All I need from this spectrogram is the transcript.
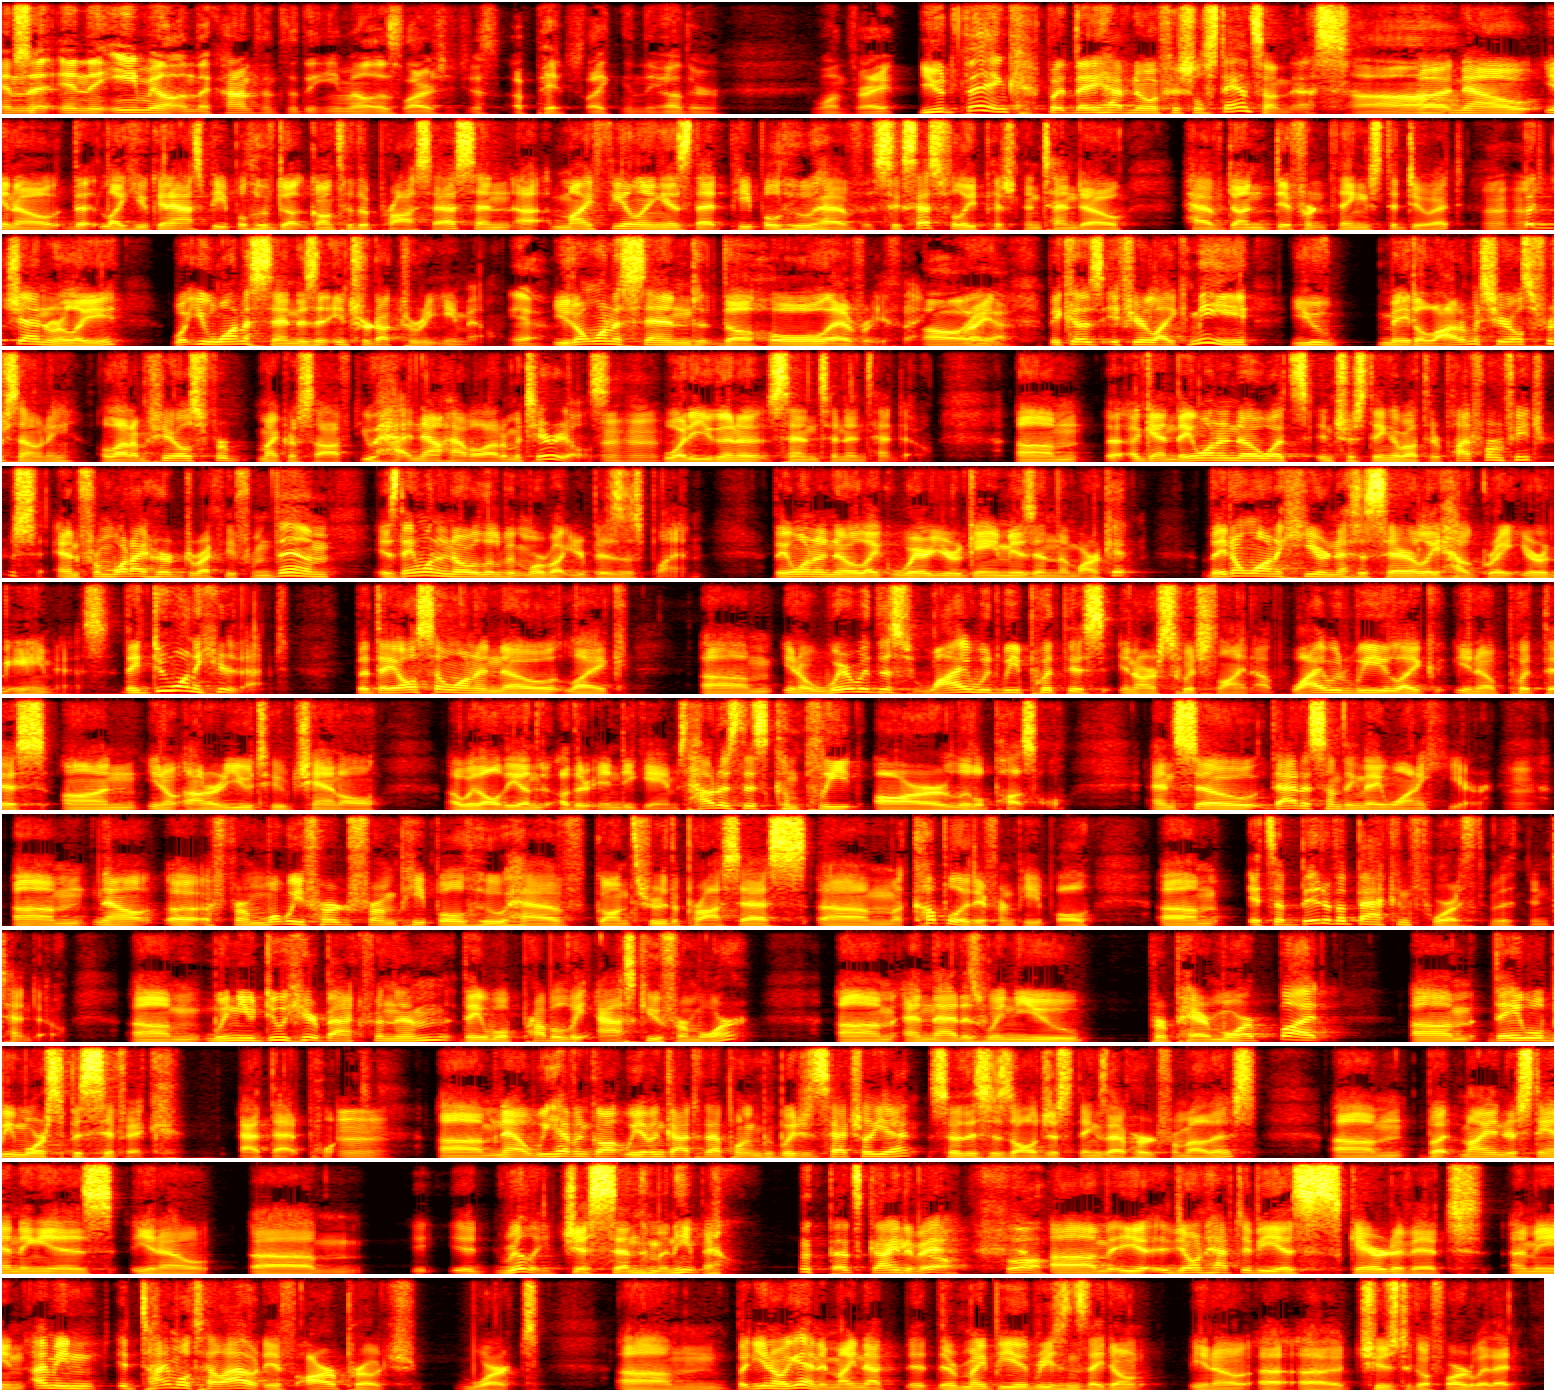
And the in the email and the contents of the email is largely just a pitch, like in the other ones, right? You'd think, but they have no official stance on this. Ah. Uh, now, you know, like you can ask people who've done, gone through the process, and uh, my feeling is that people who have successfully pitched Nintendo have done different things to do it. But generally, what you want to send is an introductory email. Yeah. You don't want to send the whole everything. Oh, right? yeah. Because if you're like me, you've made a lot of materials for Sony, a lot of materials for Microsoft. You ha- now have a lot of materials. Mm-hmm. What are you going to send to Nintendo? Um, again, they want to know what's interesting about their platform features, and from what I heard directly from them, is they want to know a little bit more about your business plan. They want to know like where your game is in the market. They don't want to hear necessarily how great your game is. They do want to hear that, but they also want to know like um, you know, where would this? Why would we put this in our Switch lineup? Why would we like, you know, put this on, you know, on our YouTube channel uh, with all the other indie games? How does this complete our little puzzle? And so that is something they want to hear. Um, now, uh, from what we've heard from people who have gone through the process, um, a couple of different people, um, it's a bit of a back and forth with Nintendo. Um, when you do hear back from them, they will probably ask you for more, um, and that is when you prepare more. But um, they will be more specific at that point. Um, now we haven't got we haven't got to that point with Widget Satchel yet, so this is all just things I've heard from others. Um, but my understanding is, you know, um, it, it really just send them an email. That's kind of you it. Cool. Um, you, you don't have to be as scared of it. I mean, I mean, it, time will tell out if our approach worked. Um, but you know, again, it might not. There might be reasons they don't, you know, uh, uh, choose to go forward with it.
